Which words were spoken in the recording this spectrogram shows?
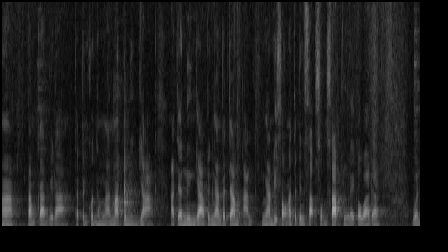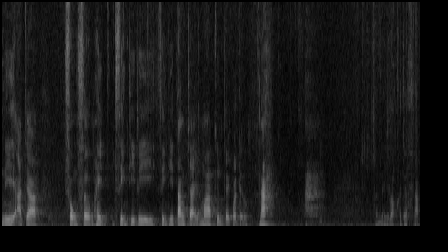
มากตามการเวลา แต่เป็นคนทำงานมากกว่าหนึ่งอย่าง อาจจะหนึ่งอย่างเป็นงานประจำงานที่สองอาจจะเป็นสะสมทรัพย์หรืออะไรก็ว่าได้ วันนี้อาจจะ ส่งเสริมให้สิ่งที่ดี สิ่งที่ตั้งใจมากขึ้นไปกว่าเดิมนะตอนนี้เราก็จะสัก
